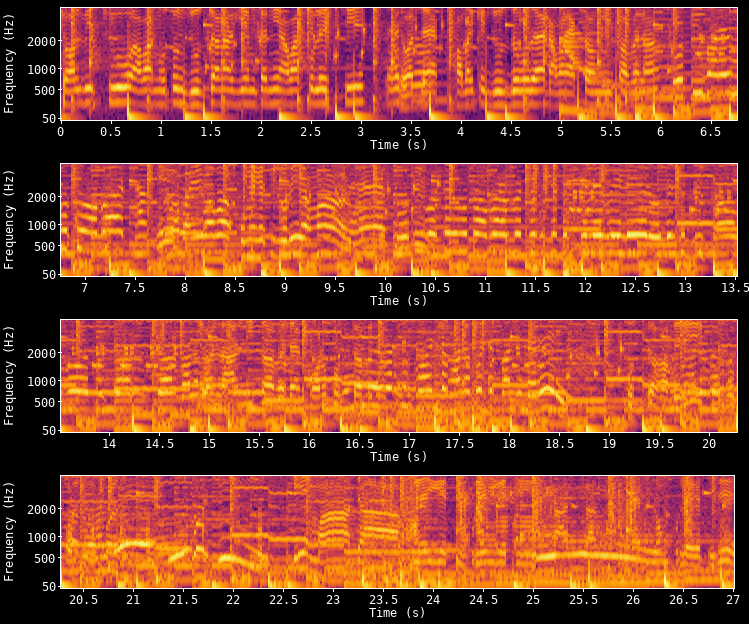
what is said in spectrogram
চল বিচ্ছু আবার নতুন জুস জানার গেমটা নিয়ে আবার চলে এসেছি। এবার দেখ সবাইকে জুস দেবো দেখ আমার একটা মিস হবে না। প্রতিবারের মতো আবার এ বাবা এ বাবা কমে গেছিল রে আমার। হ্যাঁ গেছিল প্রতি রে। বছরের মতো আবার আমরা ছোট ছোট ছেলে মেয়েদের ওদেরকে জুস খাওয়াবো তো চল চল ভালো এবার লাল নিতে হবে দেখ বড় করতে হবে ভালো করতে পারলি না রে করতে হবে রে করব করে দেবো করে কি করছিস এ মা যা ভুলে গেছি ভুলে গেছি কাজ কাজ একদম ভুলে গেছি রে।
